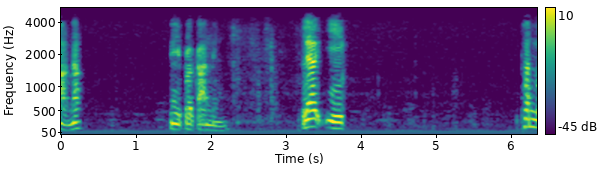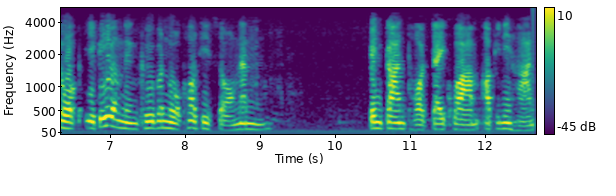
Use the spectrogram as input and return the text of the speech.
มากนัก นี่ประการหนึ่ง แล้วอีกผนวกอีกเรื่องหนึ่งคือผนวกข้อที่สองนั้น เป็นการถอดใจความอภินิหาร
